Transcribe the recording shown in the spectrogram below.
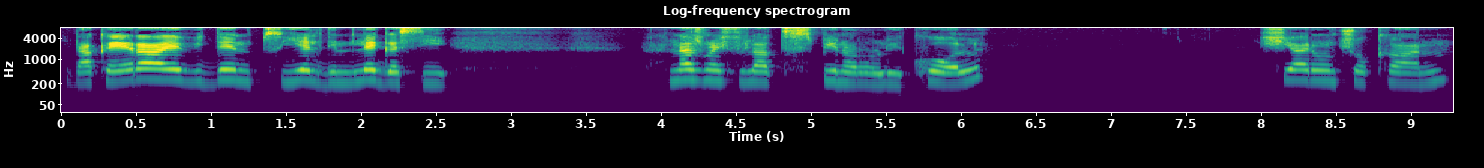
Dacă era evident el din Legacy, n-aș mai fi luat spinnerul lui Cole. Și are un ciocan.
